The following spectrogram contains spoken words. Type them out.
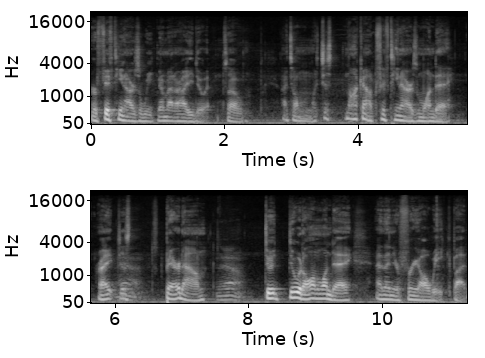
or 15 hours a week, no matter how you do it. So I told him like just knock out 15 hours in one day, right? Just bear down, Yeah. do it, do it all in one day, and then you're free all week. But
